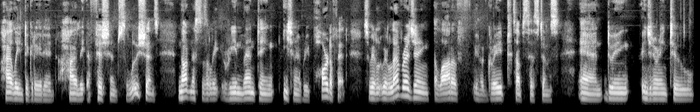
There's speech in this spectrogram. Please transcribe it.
highly integrated, highly efficient solutions, not necessarily reinventing each and every part of it. So we're we're leveraging a lot of you know great subsystems and doing engineering to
